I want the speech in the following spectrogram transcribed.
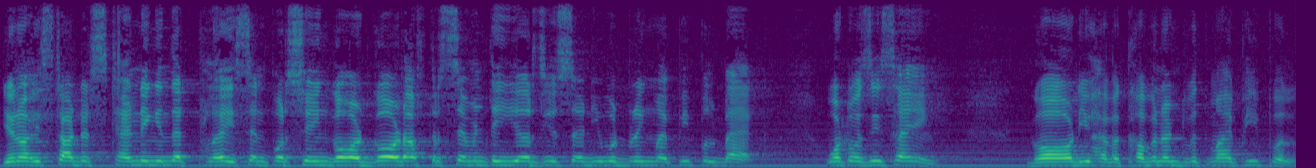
you know, he started standing in that place and pursuing God. God, after 70 years, you said you would bring my people back. What was he saying? God, you have a covenant with my people.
